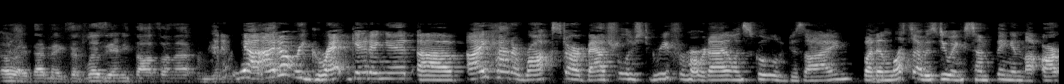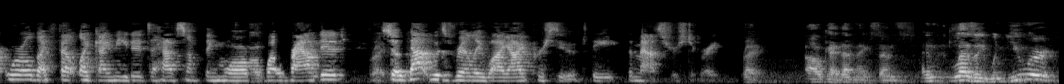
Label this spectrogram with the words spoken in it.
All right, that makes sense. Leslie, any thoughts on that from you? Yeah, I don't regret getting it. Uh, I had a rock star bachelor's degree from Rhode Island School of Design, but mm-hmm. unless I was doing something in the art world, I felt like I needed to have something more well-rounded. Right. So that was really why I pursued the the master's degree. Right. Okay, that makes sense. And Leslie, when you were,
